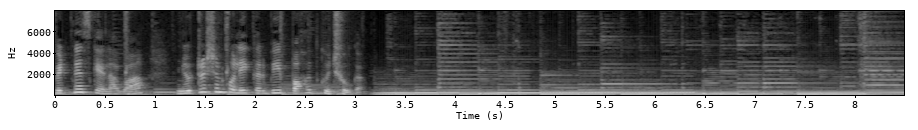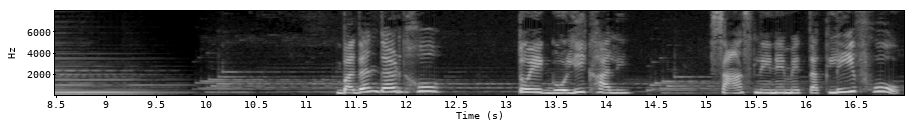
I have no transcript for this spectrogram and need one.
फिटनेस के अलावा न्यूट्रिशन को लेकर भी बहुत कुछ होगा। बदन दर्द हो तो एक गोली खा ली। सांस लेने में तकलीफ़ हो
